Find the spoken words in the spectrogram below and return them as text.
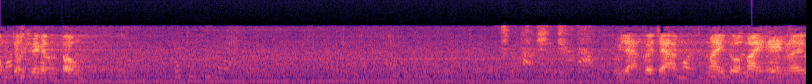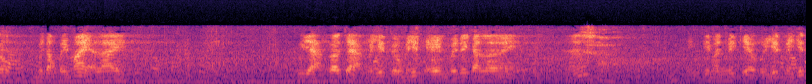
งๆจบช่วยกันตรงๆตัวอย่างก็จากไหม้ตัวไหม้เองเลยลูก ไม่ต้องไปไหม้อะไรตัวอย่างก็จากไม่ยึดตัวไม่ยึดเองไปด้วยกันเลยนะสิ่งที่มันไม่เกี่ยวกับยึดไม่ยึด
